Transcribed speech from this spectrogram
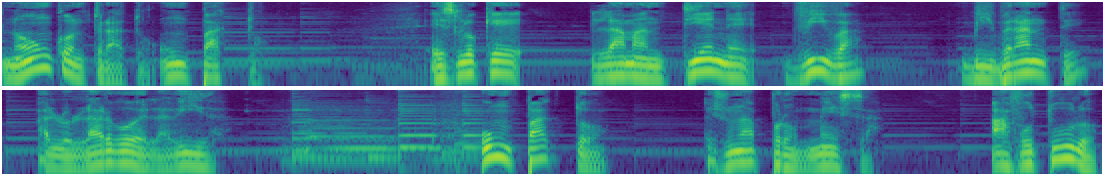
no un contrato, un pacto. Es lo que la mantiene viva, vibrante a lo largo de la vida. Un pacto es una promesa a futuro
